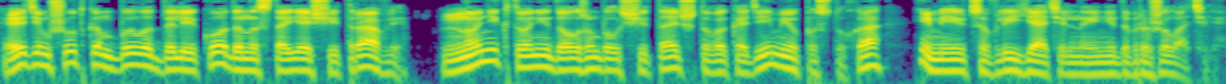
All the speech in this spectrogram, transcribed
этим шуткам было далеко до настоящей травли, но никто не должен был считать, что в Академию пастуха имеются влиятельные недоброжелатели.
